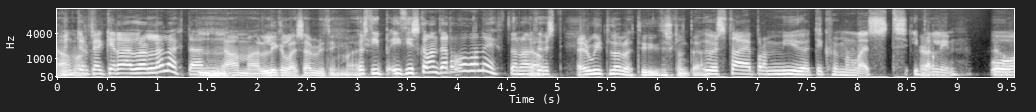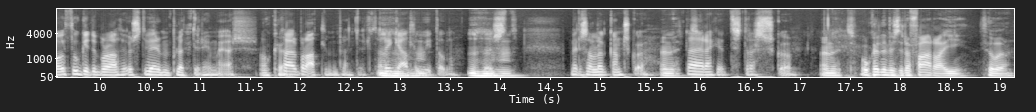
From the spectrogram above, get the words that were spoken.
myndur ekki að gera það að vera löglegt en Já, maður legalize everything þú maður. veist, í, í Þýskaland er það þannig þannig að þú veist, Er weed löglegt í Þísklandi? þú veist, það er bara mjög decriminalized í. Berlín og þú getur bara, þú veist, verið með plöntur heima þér Ok. það er bara allir með plöntur, það er ekki allir weed þarna, þú veist, mér er svo löggan sko Einmitt. það er ekkert stress sko Einmitt. Og hvernig finnst þér að fara í þjóðverðan?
